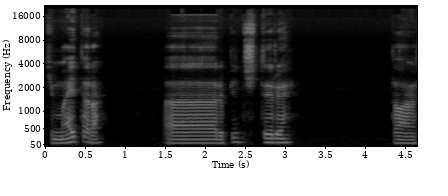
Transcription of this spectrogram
Тіммейтера. Е, Repeat 4. Так,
